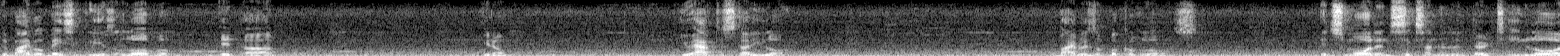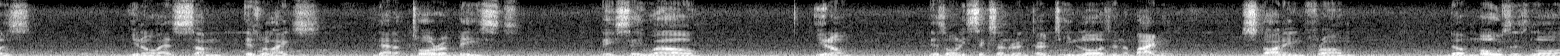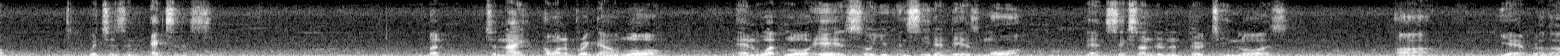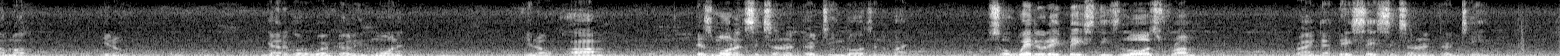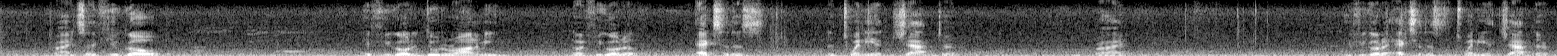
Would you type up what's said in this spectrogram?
the Bible basically is a law book. It, uh, you know, you have to study law. Bible is a book of laws. It's more than 613 laws, you know, as some Israelites that are Torah based, they say, well, you know, there's only 613 laws in the Bible, starting from the Moses law, which is in Exodus. But tonight, I want to break down law and what law is so you can see that there's more than 613 laws. Uh, yeah, brother, I'm up, you know, got to go to work early in the morning, you know. Um, there's more than 613 laws in the Bible. So where do they base these laws from? Right, that they say 613. Right, so if you go, if you go to Deuteronomy, no, if you go to Exodus, the 20th chapter, right? If you go to Exodus, the 20th chapter,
